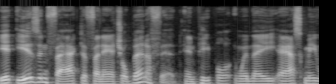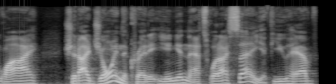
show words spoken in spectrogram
it is in fact a financial benefit. And people, when they ask me why should I join the credit union, that's what I say. If you have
